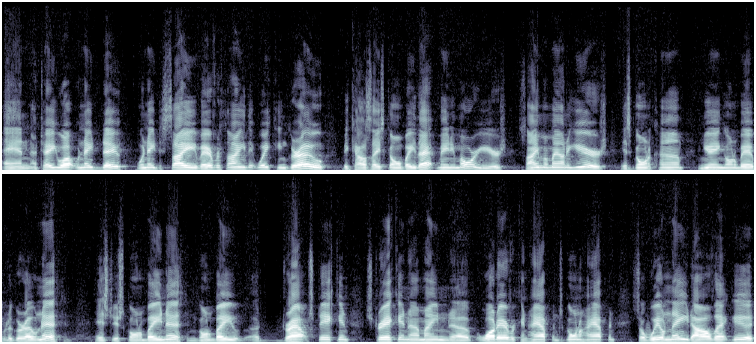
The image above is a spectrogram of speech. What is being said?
And I tell you what we need to do. We need to save everything that we can grow because there's going to be that many more years. Same amount of years is going to come, and you ain't going to be able to grow nothing. It's just going to be nothing. Going to be a drought sticking, stricken. I mean, uh, whatever can happen is going to happen. So we'll need all that good.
